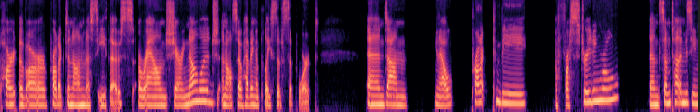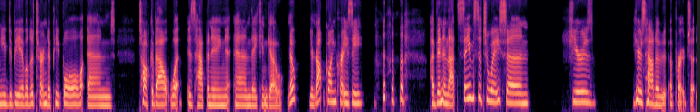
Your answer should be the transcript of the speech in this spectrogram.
part of our product anonymous ethos around sharing knowledge and also having a place of support. And um, you know, product can be a frustrating role, and sometimes you need to be able to turn to people and talk about what is happening and they can go, nope, you're not going crazy. I've been in that same situation. Here's here's how to approach it.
